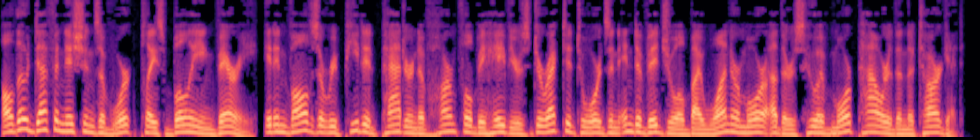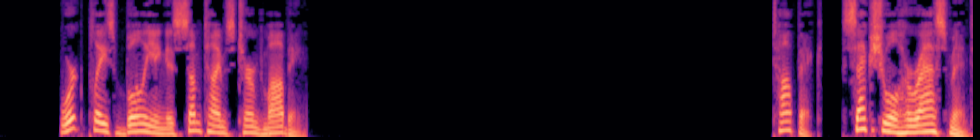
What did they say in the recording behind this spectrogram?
Although definitions of workplace bullying vary, it involves a repeated pattern of harmful behaviors directed towards an individual by one or more others who have more power than the target. Workplace bullying is sometimes termed mobbing. Sexual harassment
